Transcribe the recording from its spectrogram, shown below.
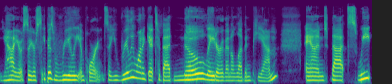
yeah, so your sleep is really important. So you really want to get to bed no later than 11 p.m. And that sweet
